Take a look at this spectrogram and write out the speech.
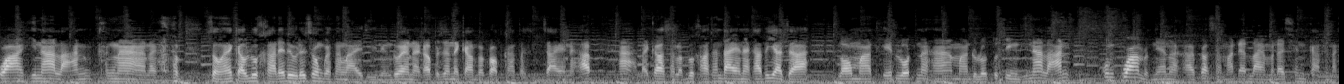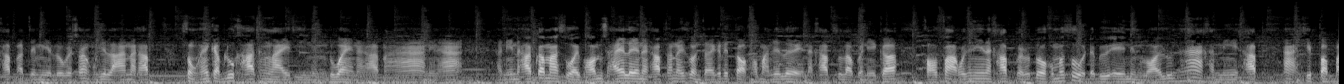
กว้างๆที่หน้าร้านข้างหน้านะครับส่งให้กับลูกค้าได้ดูได้ชมกันทางไลน์ทีหนึ่งด้วยนะครับเพื่อในการประกอบการตัดสินใจนะครับอ่าแล้วก็สำหรับลูกค้าท่านใดนะครับที่อยากจะลองมาเทสรถนะฮะมาดูรถตัวจริงที่หน้าร้านกว้างๆแบบเนี้ยนะครับก็สามารถแอดไลน์มาได้เช่นกันนะครับอาจจะมีโลเคชั่นของที่ร้านนะครับ ส่งให้กับลูกค้าทางไลน์ทีหนึ่งด้วยนะครับอ่านี่นะฮะอันนี้นะครับก็มาสวยพร้อมใช้เลยนะครับท่านใดสนใจก็ติดต่อเข้ามาได้เลยนะครับสำหรับวันนี้ก็ขอฝากไว้ที่นี้นะครับกับตัวคอมมาสู WA 100 รุ่น 5 คันนี้ครับอ่าคลิปต่อไป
